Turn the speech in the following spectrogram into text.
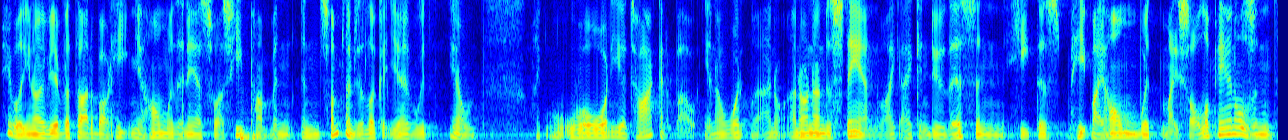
hey, well, you know, have you ever thought about heating your home with an air source heat pump? And, and sometimes they look at you with, you know, like, well, what are you talking about? You know, what I don't, I don't understand. Like, I can do this and heat this, heat my home with my solar panels, and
